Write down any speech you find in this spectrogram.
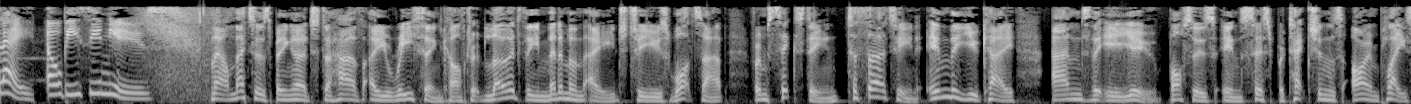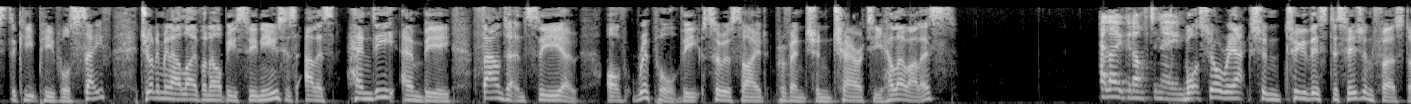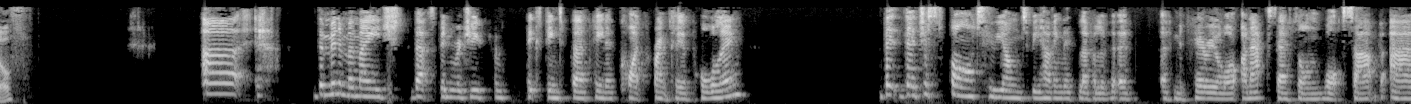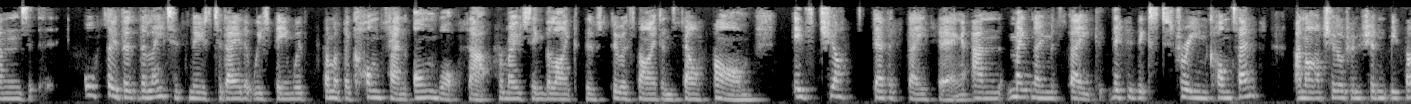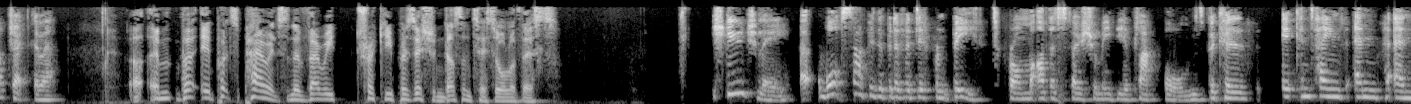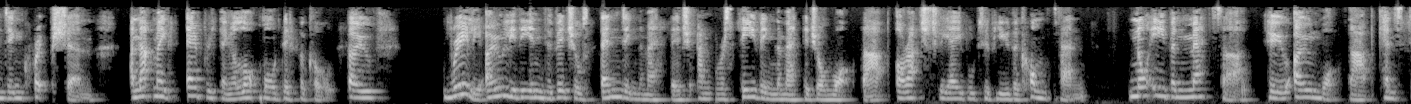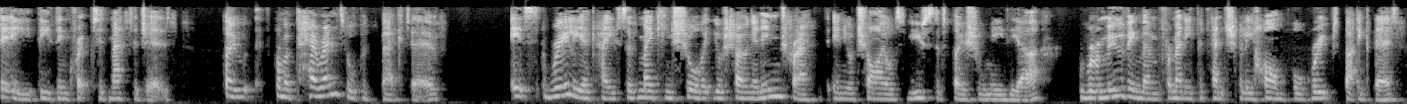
Play LBC News. Now, Meta's being urged to have a rethink after it lowered the minimum age to use WhatsApp from 16 to 13 in the UK and the EU. Bosses insist protections are in place to keep people safe. Joining me now live on LBC News is Alice Hendy, MBE, founder and CEO of Ripple, the suicide prevention charity. Hello, Alice. Hello, good afternoon. What's your reaction to this decision, first off? Uh, the minimum age that's been reduced from 16 to 13 is quite frankly appalling. They're just far too young to be having this level of, of, of material on access on WhatsApp. And also the, the latest news today that we've seen with some of the content on WhatsApp promoting the likes of suicide and self-harm is just devastating. And make no mistake, this is extreme content and our children shouldn't be subject to it. Uh, um, but it puts parents in a very tricky position, doesn't it, all of this? Hugely. Uh, WhatsApp is a bit of a different beast from other social media platforms because it contains end to end encryption and that makes everything a lot more difficult. So really only the individual sending the message and receiving the message on WhatsApp are actually able to view the content. Not even Meta, who own WhatsApp, can see these encrypted messages. So from a parental perspective, it's really a case of making sure that you're showing an interest in your child's use of social media, removing them from any potentially harmful groups that exist,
